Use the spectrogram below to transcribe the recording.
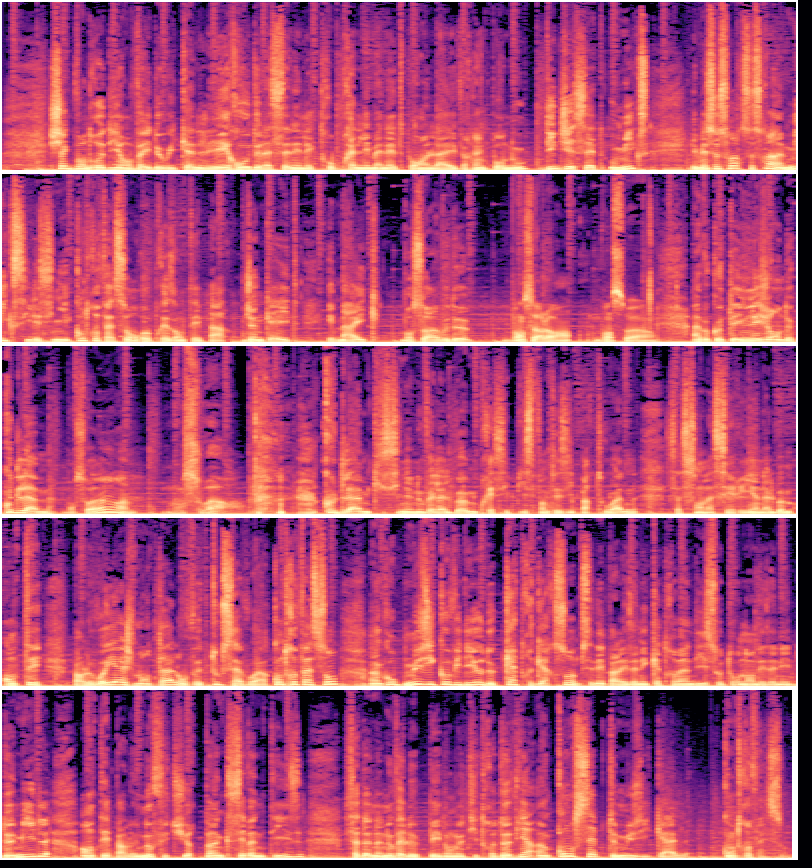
Chaque vendredi en veille de week-end, les héros de la scène électro prennent les manettes pour un live rien que pour nous, DJ set ou mix. Et bien ce soir, ce sera un mix. Il est signé Contrefaçon, représenté par Junkate et Mike. Bonsoir à vous deux. Bonsoir Laurent. Bonsoir. À vos côtés, une légende, Coup de lame. Bonsoir. Bonsoir. Coup de lame qui signe un nouvel album, Précipice Fantasy Part 1. Ça sent la série, un album hanté par le voyage mental, on veut tout savoir. Contrefaçon, un groupe musico-vidéo de quatre garçons obsédés par les années 90 au tournant des années 2000, hanté par le no future punk 70s. Ça donne un nouvel EP dont le titre devient un concept musical, Contrefaçon.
